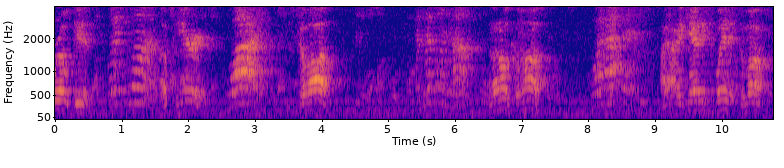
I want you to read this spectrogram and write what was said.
broken. Which one? Up here. Why? Just come up. I'm not going up. No, no, come up. What happened? I, I can't explain it. Come up.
